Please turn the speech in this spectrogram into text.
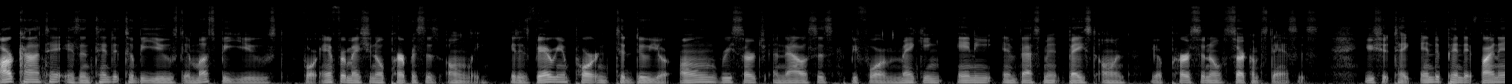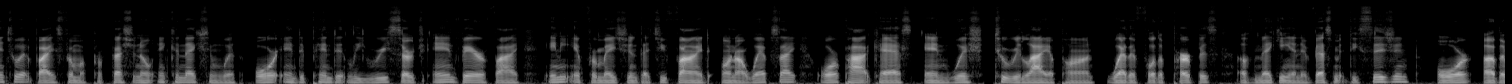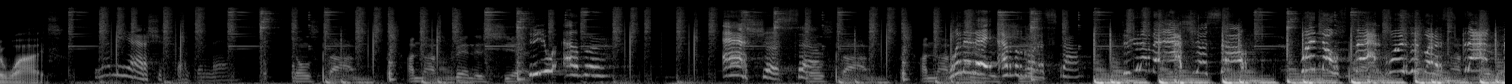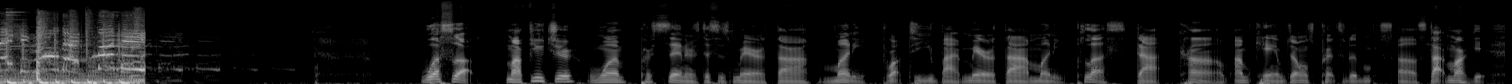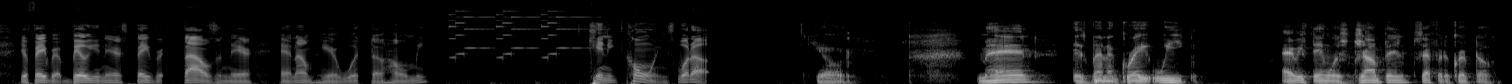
Our content is intended to be used and must be used for informational purposes only. It is very important to do your own research analysis before making any investment based on your personal circumstances. You should take independent financial advice from a professional in connection with or independently research and verify any information that you find on our website or podcast and wish to rely upon, whether for the purpose of making an investment decision or otherwise. Let me ask you something, man. Don't stop. I'm not finished yet. Do you ever ask Don't yourself, stop. I'm not when are they ever yet. gonna stop? Do you ever ask yourself, when those bad boys are gonna stop making all that money? What's up, my future one percenters? This is Marathon Money brought to you by MarathonMoneyPlus.com. I'm Cam Jones, Prince of the uh, stock market, your favorite billionaire's favorite thousandaire, and I'm here with the homie Kenny Coins. What up? Yo, man, it's been a great week. Everything was jumping except for the crypto.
